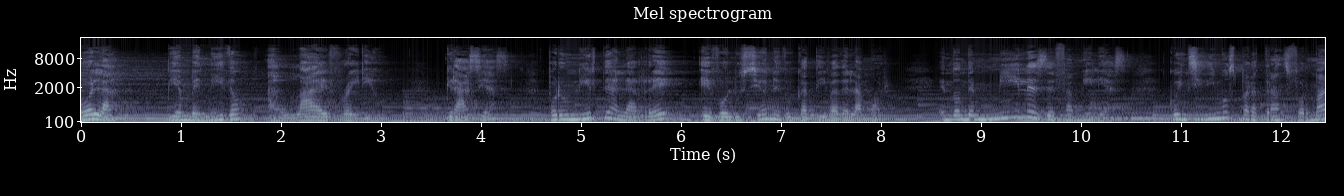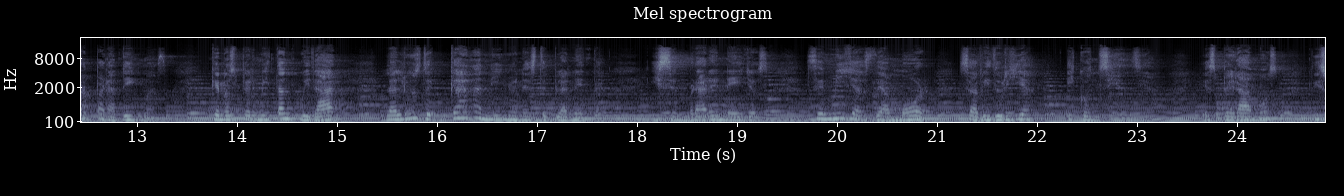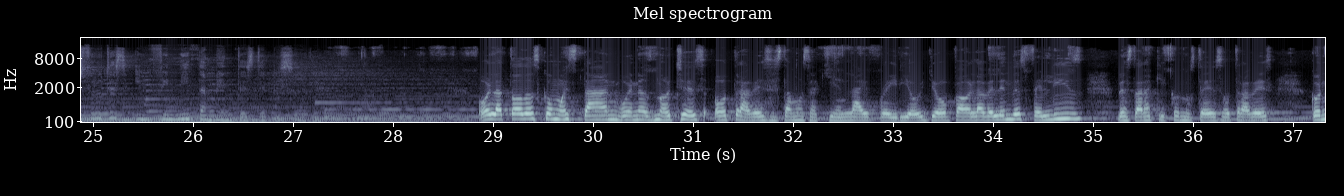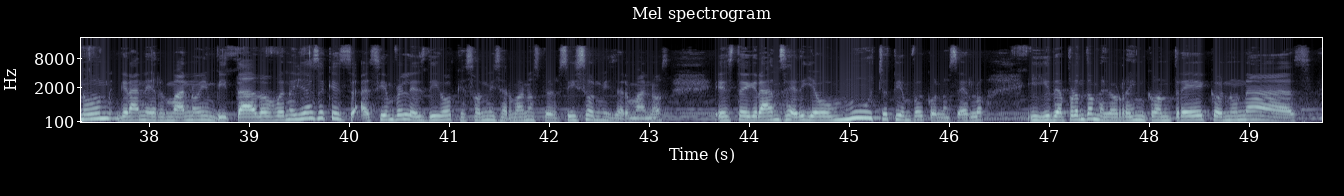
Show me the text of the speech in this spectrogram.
Hola, bienvenido a Live Radio. Gracias por unirte a la Re-Evolución Educativa del Amor, en donde miles de familias coincidimos para transformar paradigmas que nos permitan cuidar la luz de cada niño en este planeta y sembrar en ellos semillas de amor, sabiduría y conciencia. Esperamos disfrutes infinitamente este episodio. Hola a todos, ¿cómo están? Buenas noches. Otra vez estamos aquí en Live Radio. Yo, Paola Beléndez, feliz de estar aquí con ustedes otra vez, con un gran hermano invitado. Bueno, ya sé que siempre les digo que son mis hermanos, pero sí son mis hermanos. Este gran ser, llevo mucho tiempo de conocerlo y de pronto me lo reencontré con unas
